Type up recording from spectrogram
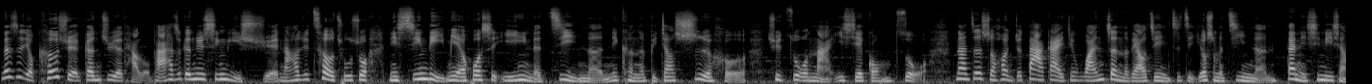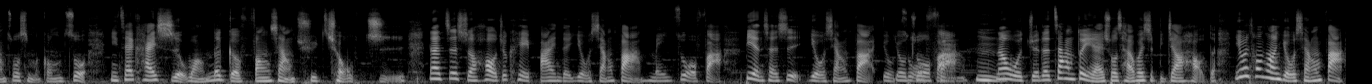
那是有科学根据的塔罗牌，它是根据心理学，然后去测出说你心里面或是以你的技能，你可能比较适合去做哪一些工作。那这时候你就大概已经完整的了解你自己有什么技能，但你心里想做什么工作，你再开始往那个方向去。求职，那这时候就可以把你的有想法没做法变成是有想法有做法。嗯，那我觉得这样对你来说才会是比较好的，因为通常有想法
